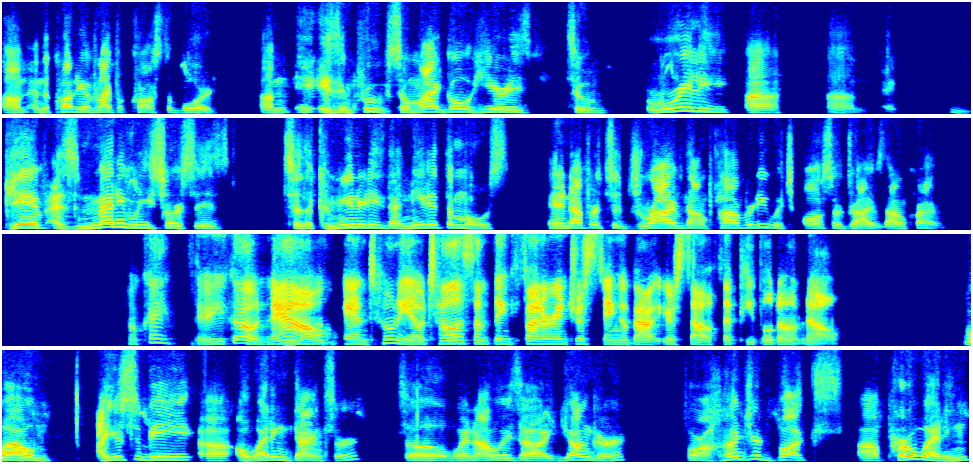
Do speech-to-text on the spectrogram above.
um, and the quality of life across the board um, is improved. So my goal here is to really uh, um, give as many resources to the communities that need it the most in an effort to drive down poverty, which also drives down crime. Okay, there you go. Now, Antonio, tell us something fun or interesting about yourself that people don't know. Well, I used to be uh, a wedding dancer. So when I was uh, younger, for a hundred bucks uh, per wedding,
